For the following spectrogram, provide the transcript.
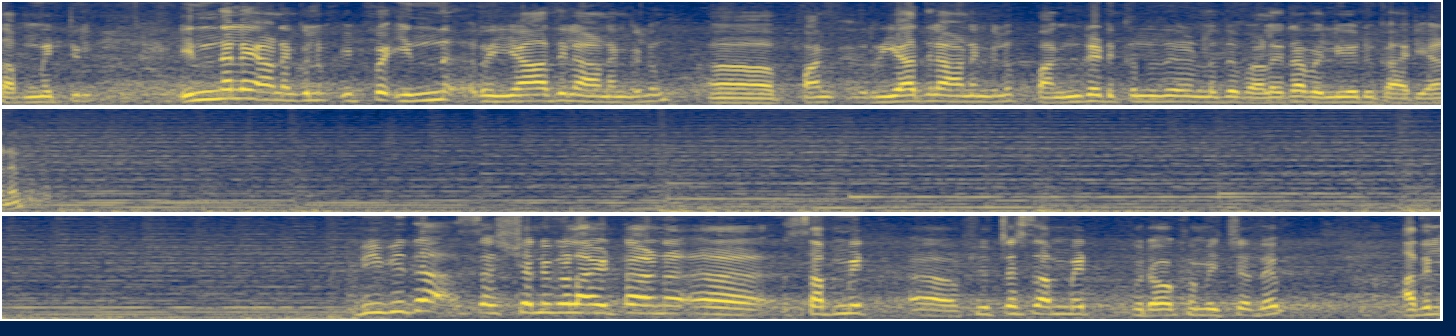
സബ്മിറ്റിൽ ഇന്നലെയാണെങ്കിലും ഇപ്പോൾ ഇന്ന് റിയാദിലാണെങ്കിലും റിയാദിലാണെങ്കിലും പങ്കെടുക്കുന്നത് എന്നുള്ളത് വളരെ വലിയൊരു കാര്യമാണ്. വിവിധ സെഷനുകളായിട്ടാണ് സബ്മിറ്റ് ഫ്യൂച്ചർ സബ്മിറ്റ് പുരോഗമിച്ചത്. അതിൽ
